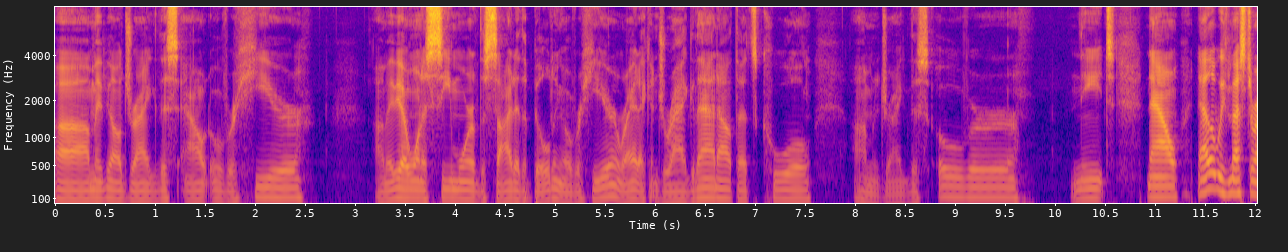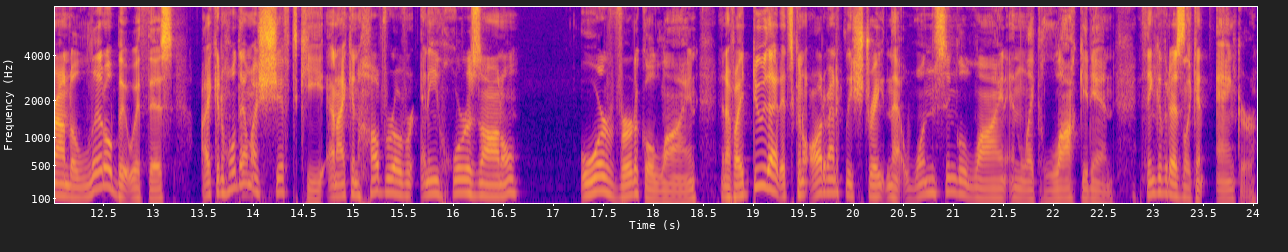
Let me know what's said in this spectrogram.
Uh, maybe I'll drag this out over here. Uh, maybe I want to see more of the side of the building over here, right? I can drag that out. That's cool. I'm going to drag this over. Neat. Now, now that we've messed around a little bit with this, I can hold down my shift key and I can hover over any horizontal or vertical line. And if I do that, it's going to automatically straighten that one single line and like lock it in. Think of it as like an anchor.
